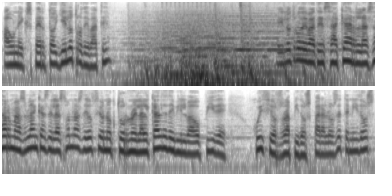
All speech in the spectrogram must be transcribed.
a un experto. ¿Y el otro debate? El otro debate, sacar las armas blancas de las zonas de ocio nocturno. El alcalde de Bilbao pide juicios rápidos para los detenidos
